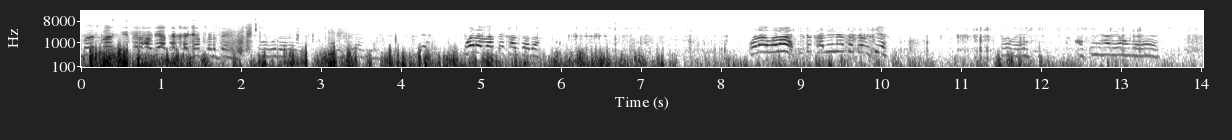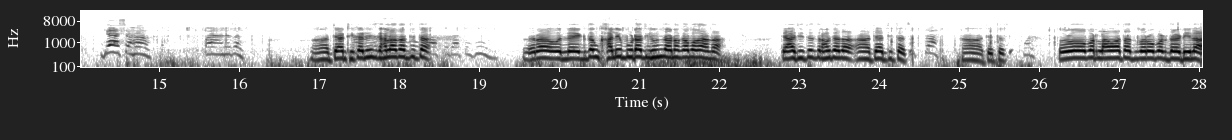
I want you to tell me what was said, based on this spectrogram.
बस बस राहू दे आता खड्डा पडतंय. वडा जाते खालचा आता. वडा वडा तिथं खाली नाही खड्डा हो बाई. असं नाही अरे मग घ्या असं हा. पाय हा त्या ठिकाणीच घाला आता तिथं. जरा एकदम खाली बुडात घेऊन जाऊ नका बघा आता. त्या तिथंच राहू द्या आता. हां त्या तिथंच. हां तिथंच. बरोबर लावा बरोबर दरडीला.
